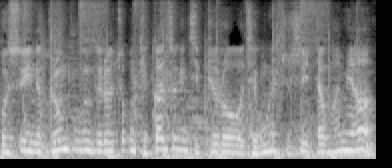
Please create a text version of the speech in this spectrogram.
볼 수 있는 그런 부분들을 조금 객관적인 지표로 제공해 줄 수 있다고 하면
